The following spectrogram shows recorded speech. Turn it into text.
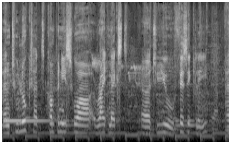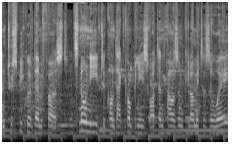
and to look at companies who are right next uh, to you physically and to speak with them first. It's no need to contact companies who are 10,000 kilometers away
